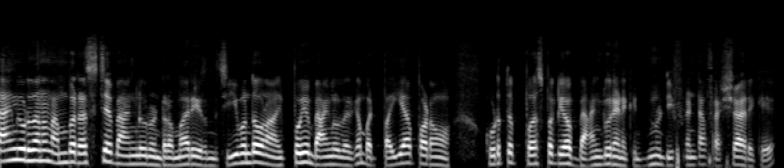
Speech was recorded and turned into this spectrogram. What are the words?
பெங்களூர் தானே நம்ம ரசித்த பெங்களூருன்ற மாதிரி இருந்துச்சு. ஈவன் தான் நான் இப்போயும் பெங்களூரில் இருக்கேன் பட் பையா படம் கொடுத்த பெர்ஸ்பெக்டிவ் ஆஃப் பெங்களூர் எனக்கு இன்னும் டிஃப்ரெண்ட்டாக ஃப்ரெஷ்ஷாக இருக்குது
